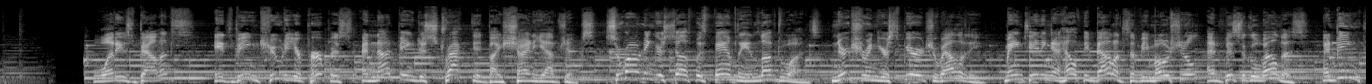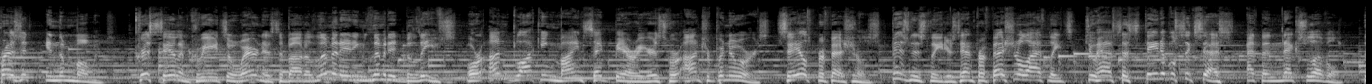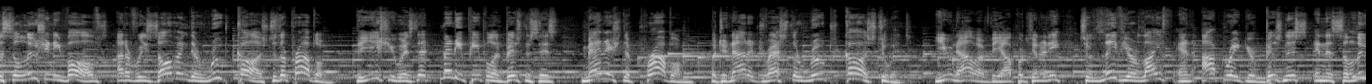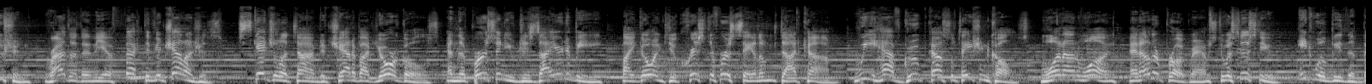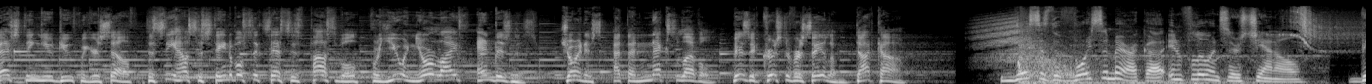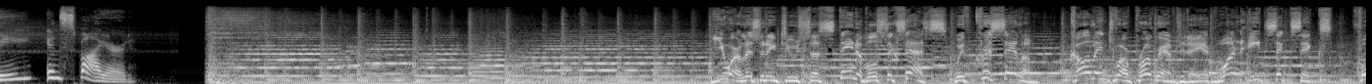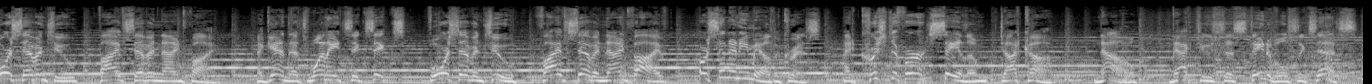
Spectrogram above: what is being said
What is balance? It's being true to your purpose and not being distracted by shiny objects. Surrounding yourself with family and loved ones, nurturing your spirituality, maintaining a healthy balance of emotional and physical wellness, and being present in the moment. Chris Salem creates awareness about eliminating limited beliefs or unblocking mindset barriers for entrepreneurs, sales professionals, business leaders, and professional athletes to have sustainable success at the next level. The solution evolves out of resolving the root cause to the problem. The issue is that many people and businesses manage the problem but do not address the root cause to it. You now have the opportunity to live your life and operate your business in the solution rather than the effect of your challenges. Schedule a time to chat about your goals and the person you desire to be by going to ChristopherSalem.com. We have group consultation calls, one on one, and other programs to assist you. It will be the best thing you do for yourself to see how sustainable success is possible for you in your life and business. Join us at the next level. Visit ChristopherSalem.com. This is the Voice America Influencers Channel. Be inspired. You are listening to Sustainable Success with Chris Salem. Call into our program today at 1 866 472 5795. Again, that's 1 866 472 5795. Or send an email to Chris at ChristopherSalem.com. Now, back to sustainable success.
